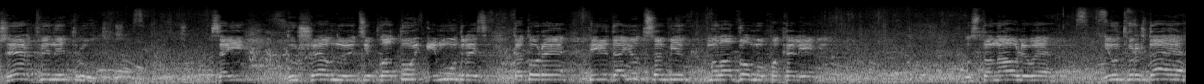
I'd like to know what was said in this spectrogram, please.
жертвенный труд, за их душевную теплоту и мудрость, которые передаются молодому поколению, устанавливая и утверждая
